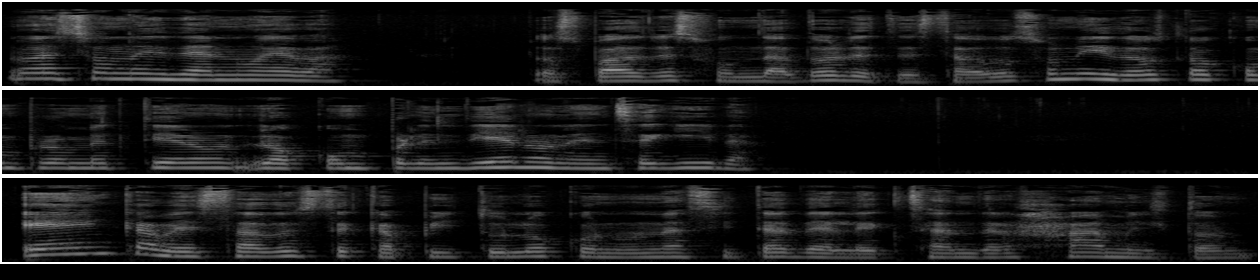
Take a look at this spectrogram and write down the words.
No es una idea nueva. Los padres fundadores de Estados Unidos lo comprometieron, lo comprendieron enseguida. He encabezado este capítulo con una cita de Alexander Hamilton,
